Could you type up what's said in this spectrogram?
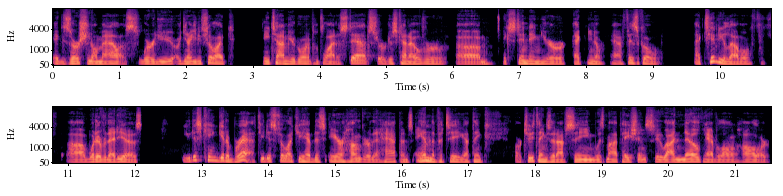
exertional malaise, where you you know you feel like anytime you're going up a flight of steps or just kind of over um, extending your you know uh, physical activity level, uh, whatever that is, you just can't get a breath. You just feel like you have this air hunger that happens and the fatigue. I think are two things that I've seen with my patients who I know have long hauler.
